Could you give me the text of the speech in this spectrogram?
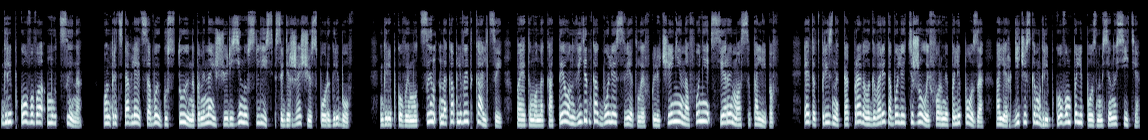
грибкового муцина. Он представляет собой густую, напоминающую резину слизь, содержащую споры грибов. Грибковый муцин накапливает кальций, поэтому на КТ он виден как более светлое включение на фоне серой массы полипов. Этот признак, как правило, говорит о более тяжелой форме полипоза, аллергическом грибковом полипозном синусите.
